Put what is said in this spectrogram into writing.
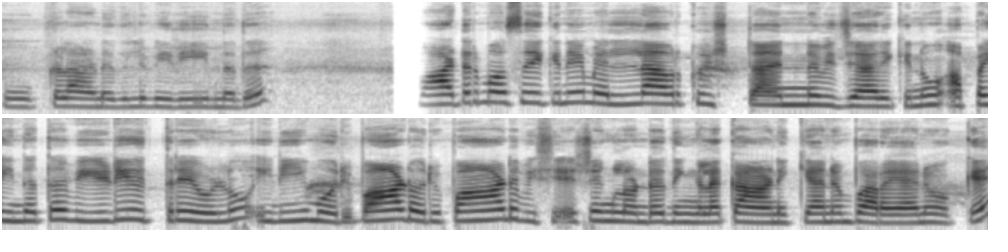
പൂക്കളാണ് ഇതിൽ വിരിയുന്നത്. വാട്ടർ മൊസൈക്കിനെയും എല്ലാവർക്കും ഇഷ്ടമെന്ന് വിചാരിക്കുന്നു. അപ്പോൾ ഇന്നത്തെ വീഡിയോ ഇത്രയേ ഉള്ളൂ. ഇനിയും ഒരുപാട് ഒരുപാട് വിശേഷങ്ങളുണ്ട് നിങ്ങളെ കാണിക്കാനും പറയാനും ഒക്കെ.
